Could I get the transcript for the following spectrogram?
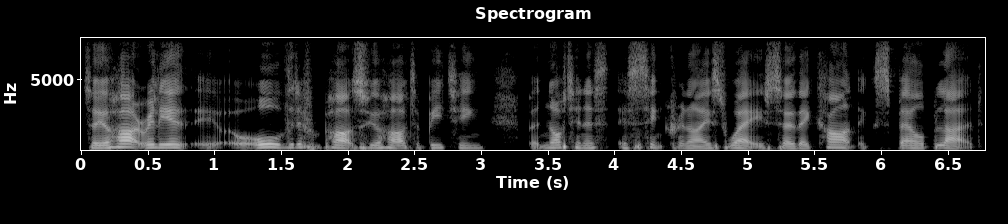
So your heart really, all the different parts of your heart are beating, but not in a, a synchronized way. So they can't expel blood.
